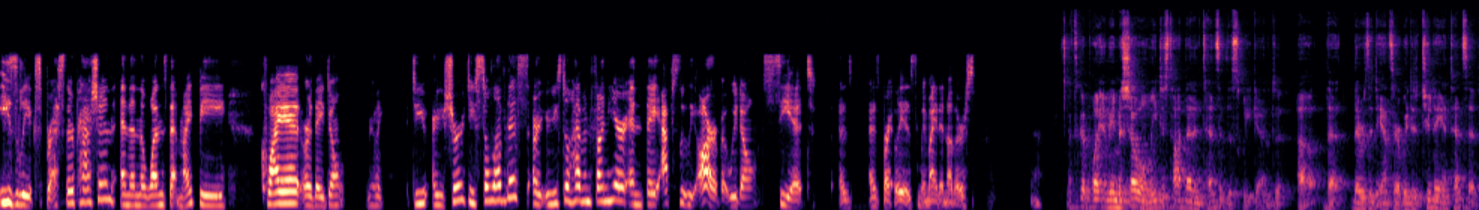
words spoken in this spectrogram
easily express their passion and then the ones that might be quiet or they don't like do you are you sure do you still love this are, are you still having fun here and they absolutely are but we don't see it as as brightly as we might in others That's a good point. I mean, Michelle, when we just taught that intensive this weekend, uh, that there was a dancer, we did a two day intensive.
